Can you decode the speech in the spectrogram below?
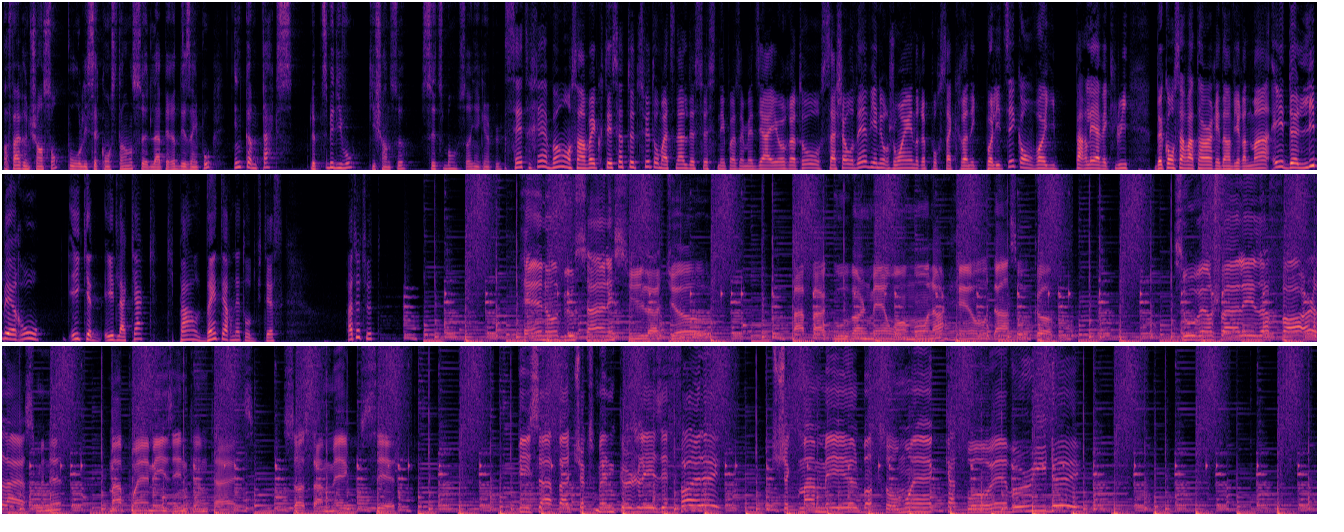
offert une chanson pour les circonstances de la période des impôts. Income Tax, le petit Béliveau qui chante ça. C'est-tu bon, ça, rien qu'un peu? C'est très bon. On s'en va écouter ça tout de suite au matinal de Ce n'est pas un média. Et au retour, Sacha Audet vient nous rejoindre pour sa chronique politique. On va y parler avec lui de conservateurs et d'environnement et de libéraux et, et de la CAQ qui parle d'Internet haute vitesse. À tout de suite. Un autre gloussane sur la job. Papa gouverne, mais on mon argent dans son coffre. Souvent, je fais les affaires last minute. Ma point mes income tax. Ça, ça m'excite. Pis ça fait chaque semaine que je les ai filés. Check ma mailbox au moins quatre fois every day.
